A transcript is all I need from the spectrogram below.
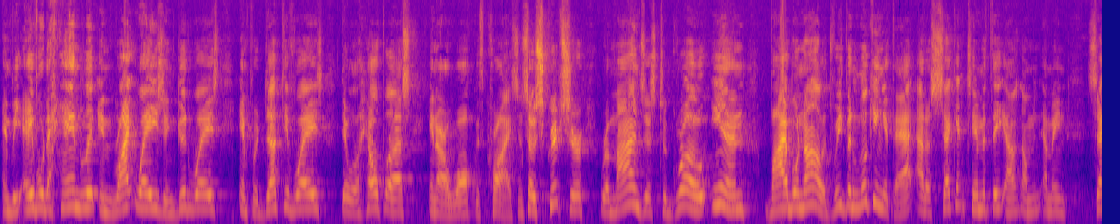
and be able to handle it in right ways, in good ways, in productive ways that will help us in our walk with Christ. And so scripture reminds us to grow in Bible knowledge. We've been looking at that out of 2 Timothy, I mean 2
